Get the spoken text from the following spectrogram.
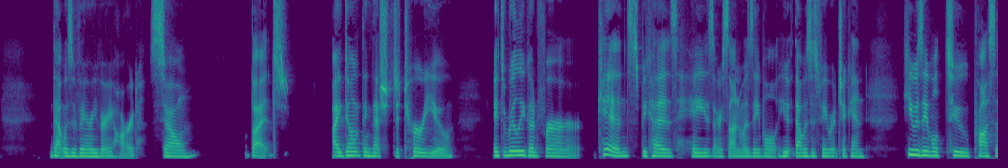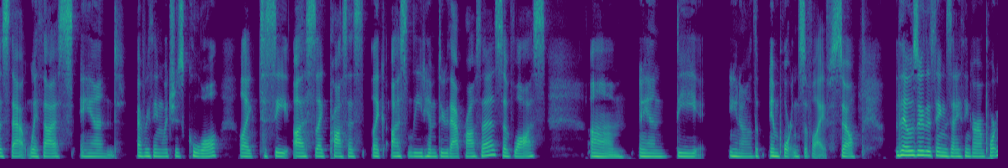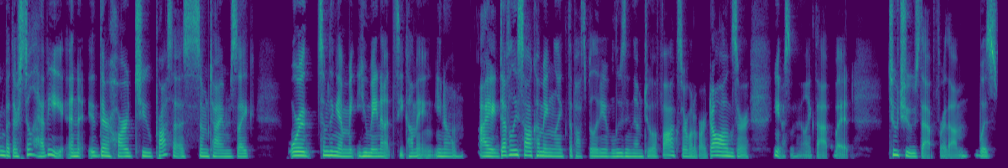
that was very very hard. So but I don't think that should deter you. It's really good for kids because Hayes, our son, was able, he, that was his favorite chicken he was able to process that with us and everything which is cool like to see us like process like us lead him through that process of loss um and the you know the importance of life so those are the things that i think are important but they're still heavy and they're hard to process sometimes like or something you may not see coming you know i definitely saw coming like the possibility of losing them to a fox or one of our dogs or you know something like that but to choose that for them was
